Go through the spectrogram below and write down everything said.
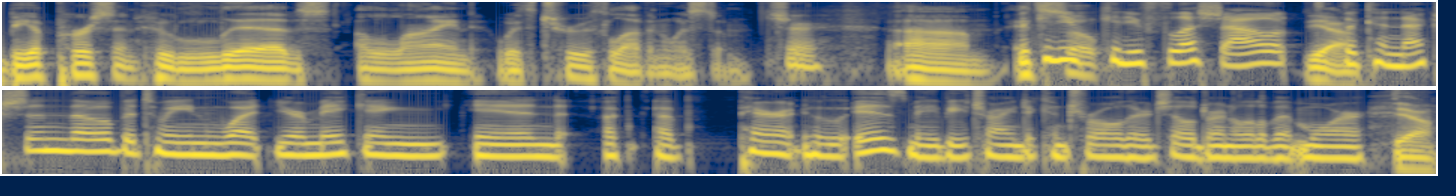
Be a person who lives aligned with truth, love, and wisdom. Sure. Um, can so, you can you flesh out Yeah. the connection though between what you're making in a, a parent who is maybe trying to control their children a little bit more yeah,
